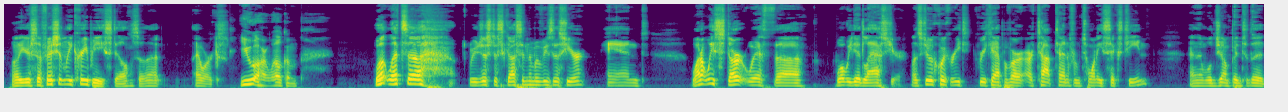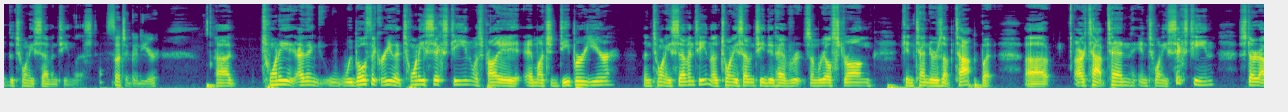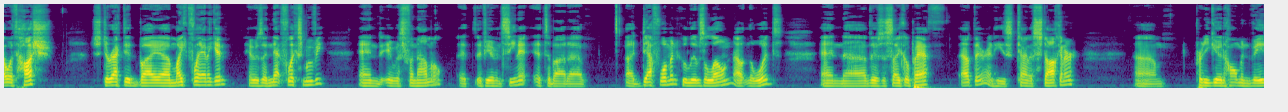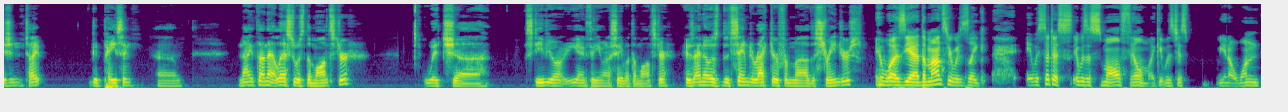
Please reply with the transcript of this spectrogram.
Well, you're sufficiently creepy still, so that that works. You are welcome. Well, let's uh we are just discussing the movies this year and why don't we start with uh what we did last year? Let's do a quick re- recap of our, our top 10 from 2016 and then we'll jump into the the 2017 list. Such a good year. Uh 20 I think we both agree that 2016 was probably a, much deeper year than 2017, though 2017 did have some real strong contenders up top, but uh, our top 10 in 2016 started out with Hush, it's directed by uh, Mike Flanagan. It was a Netflix movie, and it was phenomenal. It, if you haven't seen it, it's about a, a deaf woman who lives alone out in the woods, and uh, there's a psychopath out there, and he's kind of stalking her. Um, pretty good home invasion type, good pacing. Um, ninth on that list was The Monster, which uh, Steve, you, you anything you want to say about The Monster? Is I know it's the same director from uh, The Strangers. It was yeah. The monster was like, it was such a it was a small film. Like it was just you know one.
